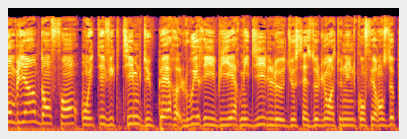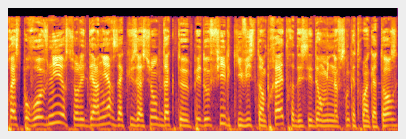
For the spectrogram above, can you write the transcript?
Combien d'enfants ont été victimes du père Louis Rib Hier midi, le diocèse de Lyon a tenu une conférence de presse pour revenir sur les dernières accusations d'actes pédophiles qui visent un prêtre décédé en 1994.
